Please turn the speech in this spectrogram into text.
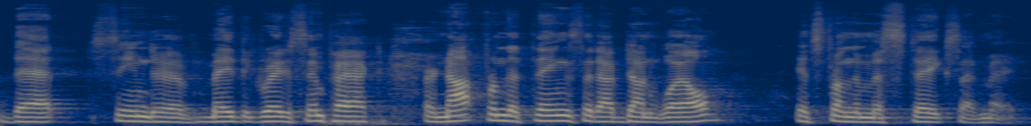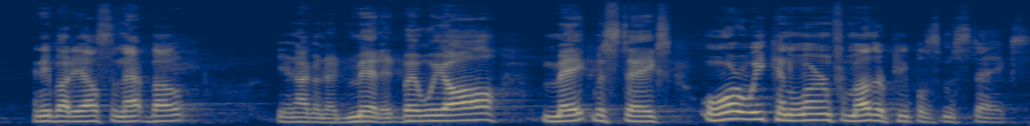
that seem to have made the greatest impact are not from the things that I've done well, it's from the mistakes I've made. Anybody else in that boat? You're not going to admit it, but we all make mistakes or we can learn from other people's mistakes.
